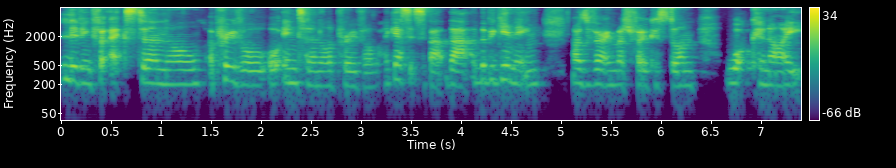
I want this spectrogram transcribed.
living for external approval or internal approval. I guess it's about that. At the beginning, I was very much focused on what can I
